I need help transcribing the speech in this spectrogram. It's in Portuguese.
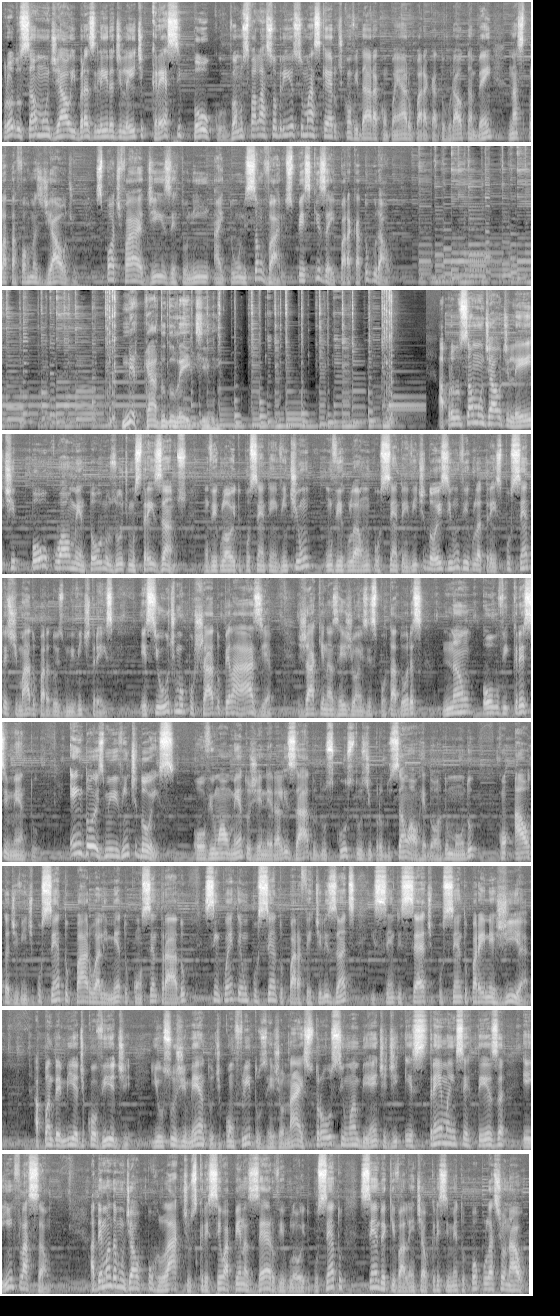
Produção mundial e brasileira de leite cresce pouco. Vamos falar sobre isso, mas quero te convidar a acompanhar o Paracato Rural também nas plataformas de áudio. Spotify, Deezer, TuneIn, iTunes, são vários. Pesquisa aí Paracato Rural. Mercado do Leite. A produção mundial de leite pouco aumentou nos últimos três anos 1,8% em 21, 1,1% em 22 e 1,3% estimado para 2023. Esse último puxado pela Ásia, já que nas regiões exportadoras não houve crescimento. Em 2022, houve um aumento generalizado dos custos de produção ao redor do mundo, com alta de 20% para o alimento concentrado, 51% para fertilizantes e 107% para energia. A pandemia de Covid e o surgimento de conflitos regionais trouxe um ambiente de extrema incerteza e inflação. A demanda mundial por lácteos cresceu apenas 0,8%, sendo equivalente ao crescimento populacional.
